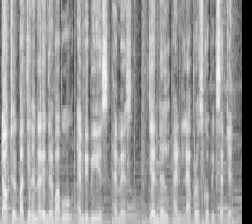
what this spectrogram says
Doctor Battina Narendrababu MBBS MS general and laparoscopic surgeon.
